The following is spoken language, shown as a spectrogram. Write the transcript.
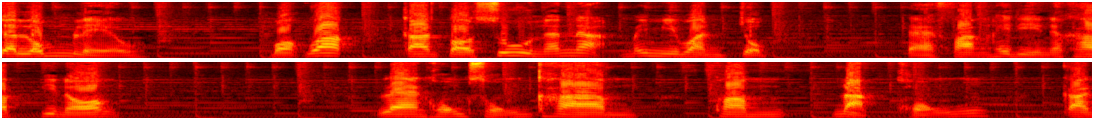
จะล้มเหลว บอกว่าการต่อสู้นั้นน่ะไม่มีวันจบ แต่ฟังให้ดีนะครับพี่น้อง แรงของสงคราม ความหนักของการ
